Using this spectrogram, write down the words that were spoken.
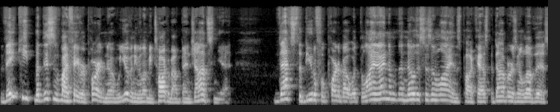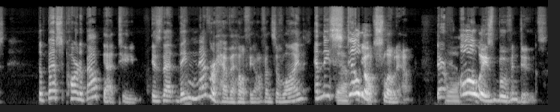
they keep but this is my favorite part no uh, you haven't even let me talk about ben johnson yet that's the beautiful part about what the lion i know, this isn't a lions podcast but don Burr's gonna love this the best part about that team is that they never have a healthy offensive line and they Yeah. still don't slow down they're Yeah. always moving dudes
